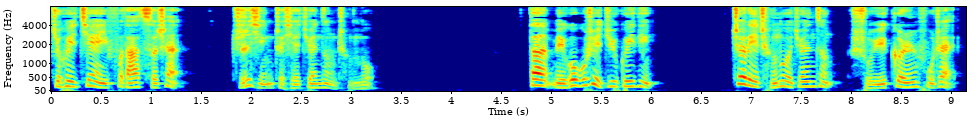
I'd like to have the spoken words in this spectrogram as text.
就会建议富达慈善执行这些捐赠承诺。但美国国税局规定，这类承诺捐赠属于个人负债，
